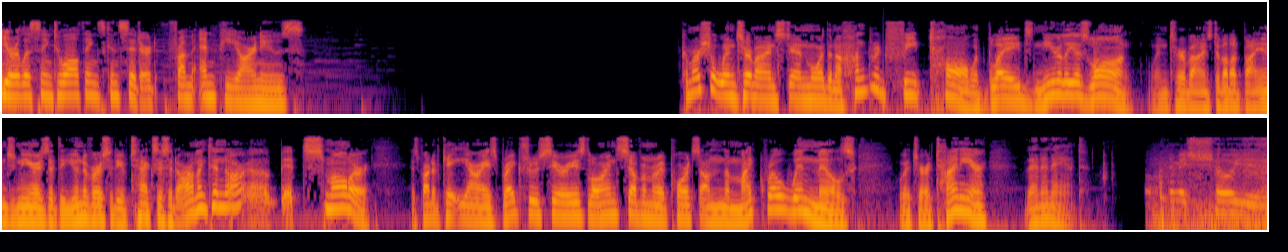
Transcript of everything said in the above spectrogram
You're listening to All Things Considered from NPR News. Commercial wind turbines stand more than 100 feet tall with blades nearly as long. Wind turbines developed by engineers at the University of Texas at Arlington are a bit smaller. As part of KERA's Breakthrough series, Lauren Silverman reports on the micro windmills, which are tinier than an ant. Let me show you.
